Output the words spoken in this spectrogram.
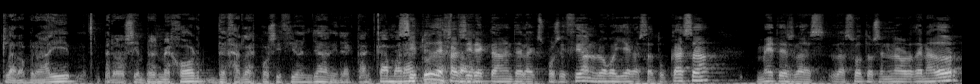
Claro, pero ahí, pero siempre es mejor dejar la exposición ya directa en cámara. Si tú dejas directamente la exposición, luego llegas a tu casa, metes las, las fotos en el ordenador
